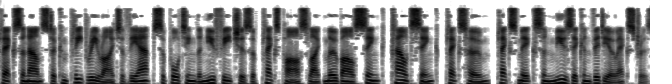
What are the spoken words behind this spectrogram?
Plex announced a complete rewrite of the app supporting the new features of Plex Pass like Mobile Sync, Cloud Sync, Plex Home, Plex Mix and music and video extras.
